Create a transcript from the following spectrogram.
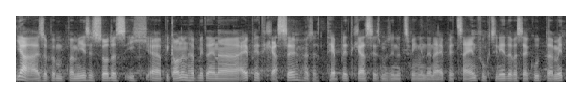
Ja, also bei, bei, mir ist es so, dass ich äh, begonnen habe mit einer iPad-Klasse, also Tablet-Klasse, es muss nicht zwingend ein iPad sein, funktioniert aber sehr gut damit.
